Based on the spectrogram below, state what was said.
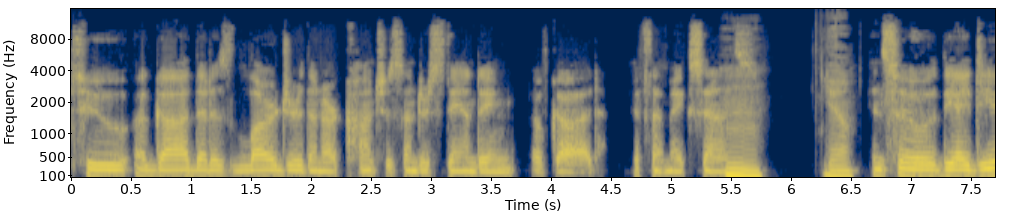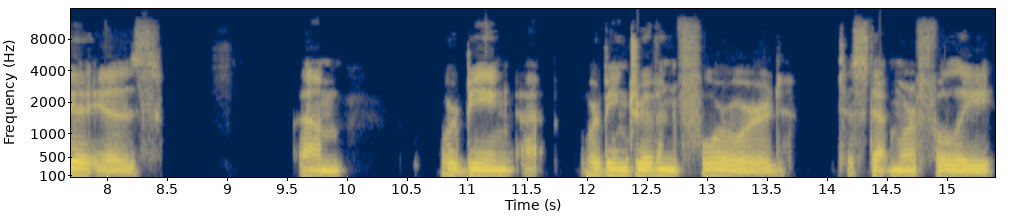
to a God that is larger than our conscious understanding of God, if that makes sense. Mm, yeah. And so the idea is um, we're being uh, we're being driven forward to step more fully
